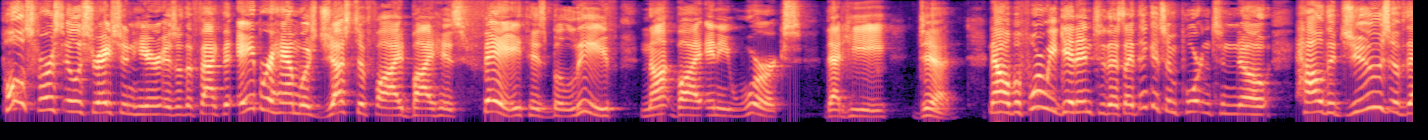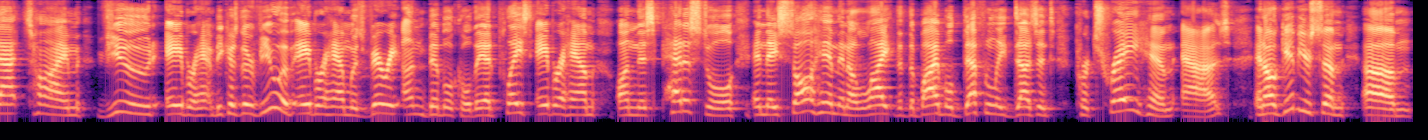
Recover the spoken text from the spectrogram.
Paul's first illustration here is of the fact that Abraham was justified by his faith, his belief, not by any works that he did. Now, before we get into this, I think it's important to note how the Jews of that time viewed Abraham, because their view of Abraham was very unbiblical. They had placed Abraham on this pedestal and they saw him in a light that the Bible definitely doesn't portray him as. And I'll give you some um,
